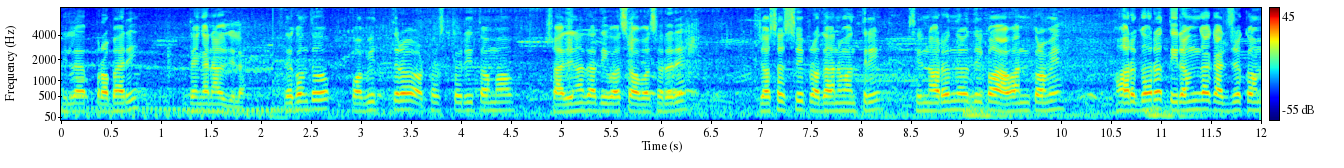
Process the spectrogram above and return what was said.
ଜିଲ୍ଲା ପ୍ରଭାରୀ ଢେଙ୍କାନାଳ ଜିଲ୍ଲା ଦେଖନ୍ତୁ ପବିତ୍ର ଅଠସ୍ତରୀତମ ସ୍ୱାଧୀନତା ଦିବସ ଅବସରରେ ଯଶସ୍ୱୀ ପ୍ରଧାନମନ୍ତ୍ରୀ ଶ୍ରୀ ନରେନ୍ଦ୍ର ମୋଦୀଙ୍କ ଆହ୍ୱାନ କ୍ରମେ ହର ଘର ତିରଙ୍ଗା କାର୍ଯ୍ୟକ୍ରମ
